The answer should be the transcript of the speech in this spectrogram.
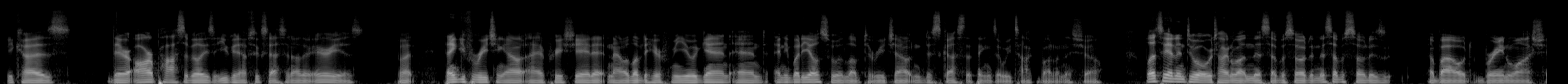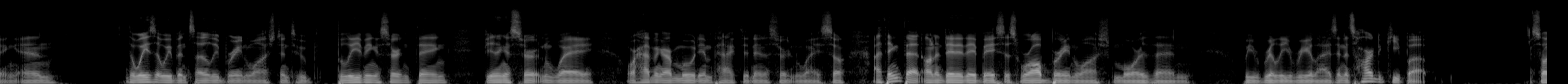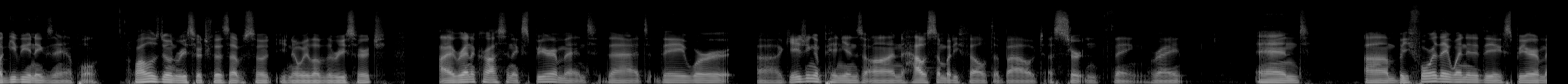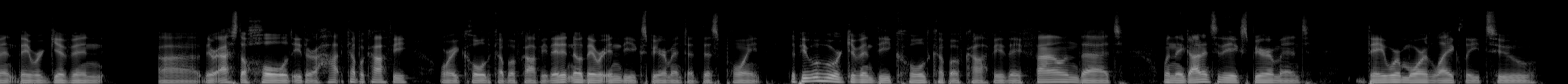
Because there are possibilities that you could have success in other areas. But thank you for reaching out. I appreciate it. And I would love to hear from you again and anybody else who would love to reach out and discuss the things that we talk about on this show. Let's get into what we're talking about in this episode. And this episode is about brainwashing and the ways that we've been subtly brainwashed into believing a certain thing, feeling a certain way, or having our mood impacted in a certain way. So I think that on a day to day basis, we're all brainwashed more than we really realize. And it's hard to keep up. So I'll give you an example. While I was doing research for this episode, you know we love the research, I ran across an experiment that they were uh, gauging opinions on how somebody felt about a certain thing, right? And um, before they went into the experiment, they were given, uh, they were asked to hold either a hot cup of coffee or a cold cup of coffee. They didn't know they were in the experiment at this point. The people who were given the cold cup of coffee, they found that when they got into the experiment, they were more likely to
